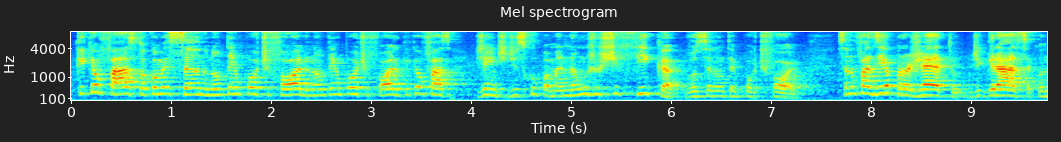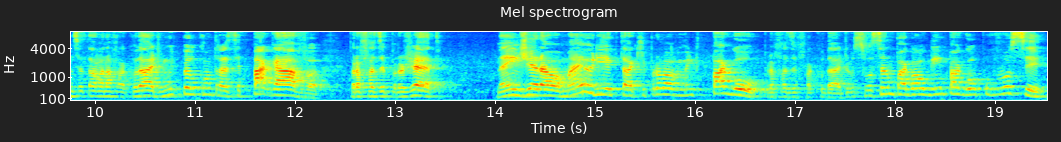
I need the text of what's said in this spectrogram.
O que, que eu faço? Estou começando, não tenho portfólio, não tenho portfólio, o que, que eu faço? Gente, desculpa, mas não justifica você não ter portfólio. Você não fazia projeto de graça quando você estava na faculdade? Muito pelo contrário, você pagava para fazer projeto. Né? Em geral, a maioria que está aqui provavelmente pagou para fazer faculdade. Se você não pagou, alguém pagou por você.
